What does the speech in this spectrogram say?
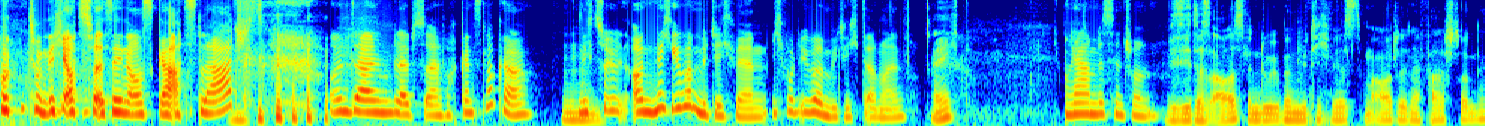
und du nicht aus Versehen aus Gas latschst. Und dann bleibst du einfach ganz locker. Mhm. Nicht, zu, und nicht übermütig werden. Ich wurde übermütig damals. Echt? Ja, ein bisschen schon. Wie sieht das aus, wenn du übermütig wirst im Auto in der Fahrstunde?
